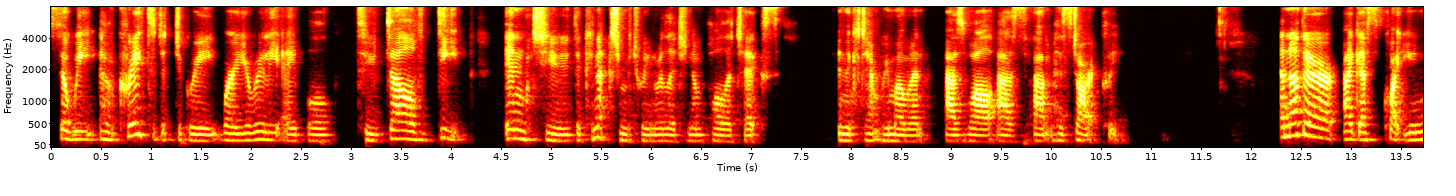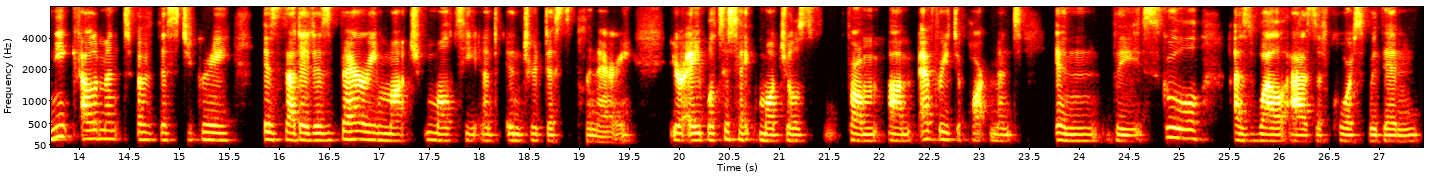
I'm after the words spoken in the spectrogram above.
So we have created a degree where you're really able to delve deep into the connection between religion and politics in the contemporary moment, as well as um, historically. Another, I guess, quite unique element of this degree is that it is very much multi and interdisciplinary. You're able to take modules from um, every department in the school, as well as, of course, within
